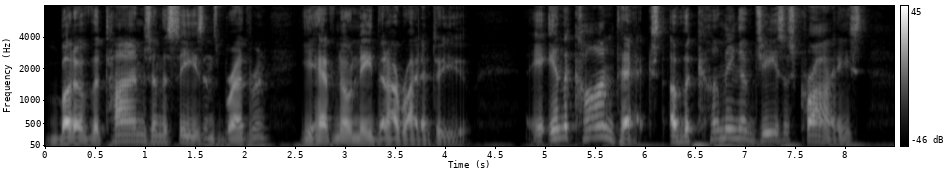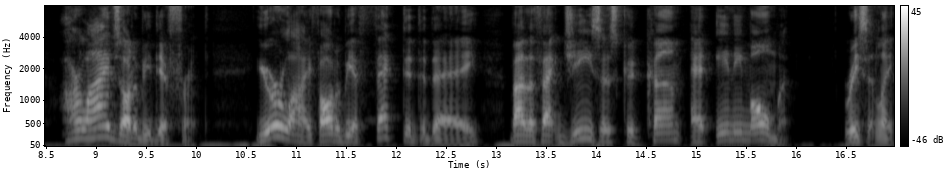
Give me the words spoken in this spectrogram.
But of the times and the seasons, brethren, ye have no need that I write unto you. In the context of the coming of Jesus Christ, our lives ought to be different. Your life ought to be affected today by the fact Jesus could come at any moment recently,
